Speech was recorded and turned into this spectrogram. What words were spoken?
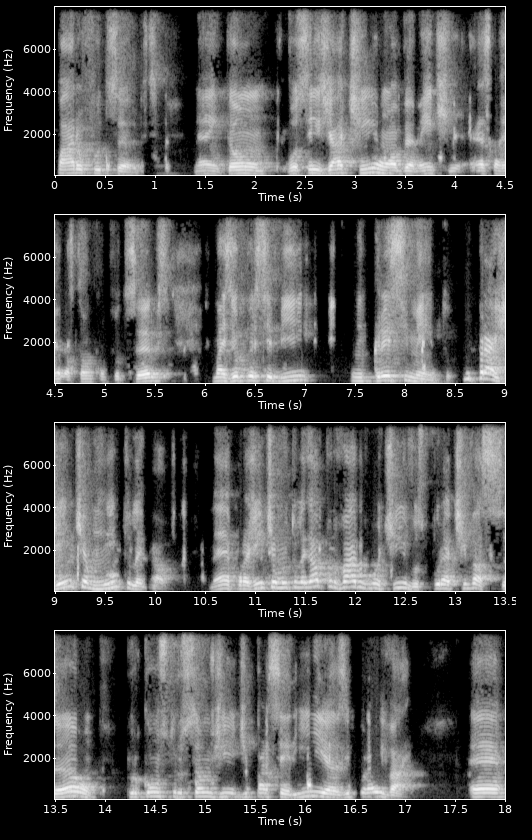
para o food service. Né? Então, vocês já tinham, obviamente, essa relação com o food service, mas eu percebi um crescimento. E para a gente é muito legal. Né? Para a gente é muito legal por vários motivos, por ativação, por construção de, de parcerias e por aí vai. É,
